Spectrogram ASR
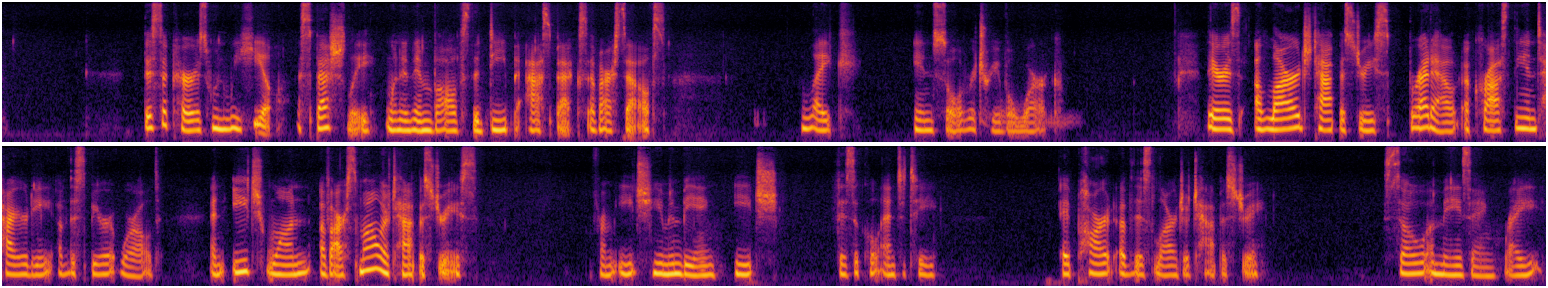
This occurs when we heal, especially when it involves the deep aspects of ourselves, like in soul retrieval work. There is a large tapestry spread out across the entirety of the spirit world, and each one of our smaller tapestries from each human being, each physical entity, a part of this larger tapestry. So amazing, right?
